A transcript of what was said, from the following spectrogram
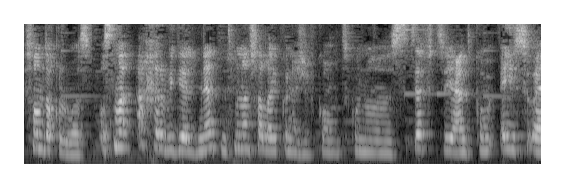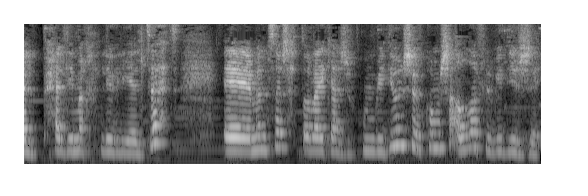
صندوق الوصف. وصلنا لآخر فيديو البنات نتمنى إن شاء الله يكون عجبكم تكونوا استفدتوا. عندكم أي سؤال بحال ديما خليوه ليا لتحت. إيه ما تنساوش تحطوا لايك عجبكم الفيديو. نشوفكم إن شاء الله في الفيديو الجاي.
